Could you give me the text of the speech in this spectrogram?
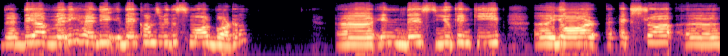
that they are very handy. They comes with a small bottle in this you can keep uh, your extra uh,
